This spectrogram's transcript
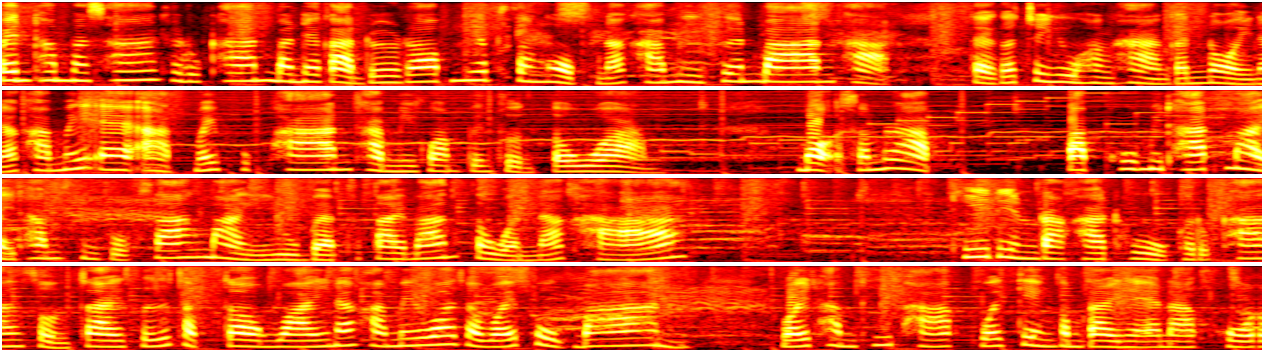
เป็นธรรมชาติค่ะทุกท่านบรรยากาศโดยรอบเงียบสงบนะคะ มีเพื่อนบ้านค่ะ แต่ก็จะอยู่ห่างๆกันหน่อยนะคะ ไม่แออัดไม่พลุกพล่านค่ะมีความเป็นส่วนตัว เหมาะสำหรับปรับภูมิทัศน์ใหม่ทำสิ่งปลูกสร้างใหม่อยู่แบบสไตล์บ้านสวนนะคะ ที่ดินราคาถูกค่ะทุกท่านสนใจซื้อจับจองไว้นะคะ ไม่ว่าจะไว้ปลูกบ้าน ไว้ทำที่พัก ไว้เก็งกำไรในอนาคต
